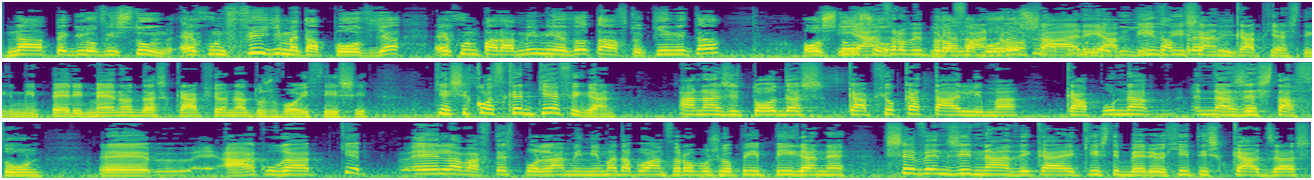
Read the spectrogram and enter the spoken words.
να απεγκλωβιστούν. Έχουν φύγει με τα πόδια, έχουν παραμείνει εδώ τα αυτοκίνητα. Ωστόσο, οι άνθρωποι προφανώς αριαπήδησαν πρέπει... κάποια στιγμή περιμένοντας κάποιον να τους βοηθήσει και σηκώθηκαν και έφυγαν. Αναζητώντας κάποιο κατάλημα, κάπου να, να ζεσταθούν. Ε, άκουγα και έλαβα χτες πολλά μηνύματα από ανθρώπους οι οποίοι πήγανε σε βενζινάδικα εκεί στην περιοχή της Κάτζας,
